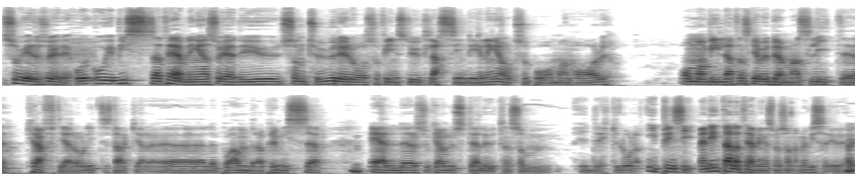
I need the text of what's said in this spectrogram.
Så är det, så är det. Och, och i vissa tävlingar så är det ju, som tur är då, så finns det ju klassindelningar också på om man har om man vill att den ska bedömas lite kraftigare och lite starkare eh, eller på andra premisser. Eller så kan du ställa ut den som direkt ur lådan. I princip. Men det är inte alla tävlingar som är sådana, men vissa gör det. Nej.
